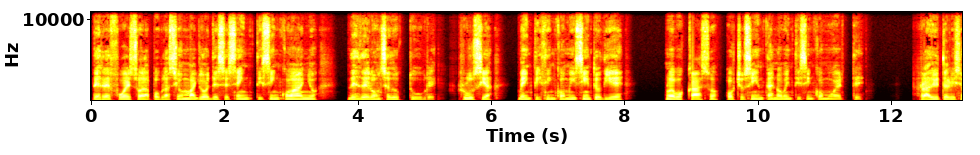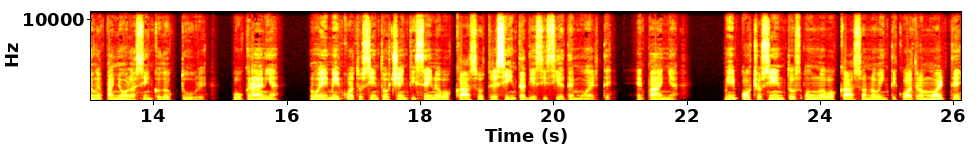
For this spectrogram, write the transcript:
de refuerzo a la población mayor de 65 años desde el 11 de octubre. Rusia, 25.110 Nuevos casos, 895 muertes. Radio y Televisión Española, 5 de octubre. Ucrania, 9.486 nuevos casos, 317 muertes. España, 1.801 nuevos casos, 94 muertes.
